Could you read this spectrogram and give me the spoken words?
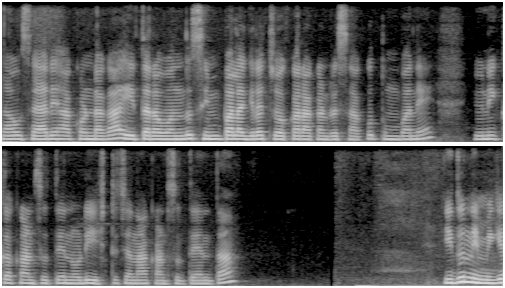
ನಾವು ಸ್ಯಾರಿ ಹಾಕ್ಕೊಂಡಾಗ ಈ ಥರ ಒಂದು ಸಿಂಪಲ್ಲಾಗಿರೋ ಚೋಕರ್ ಹಾಕೊಂಡ್ರೆ ಸಾಕು. ತುಂಬಾ ಯುನೀಕಾಗಿ ಕಾಣಿಸುತ್ತೆ ನೋಡಿ ಎಷ್ಟು ಚೆನ್ನಾಗಿ ಕಾಣಿಸುತ್ತೆ ಅಂತ. ಇದು ನಿಮಗೆ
